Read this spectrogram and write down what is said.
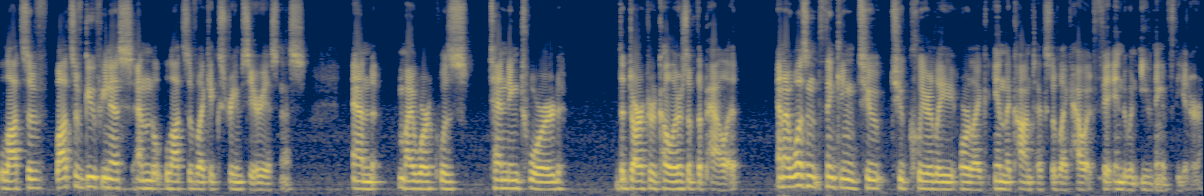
lots of lots of goofiness and lots of like extreme seriousness. And my work was tending toward the darker colors of the palette and i wasn't thinking too too clearly or like in the context of like how it fit into an evening of theater.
